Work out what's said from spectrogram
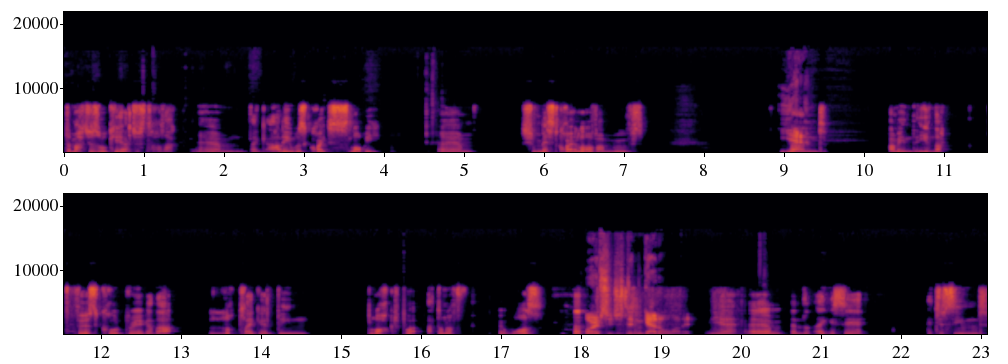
the match was okay. I just thought that um like Allie was quite sloppy. Um, she missed quite a lot of her moves, Yeah. and I mean even that first code breaker that looked like it had been blocked, but I don't know if it was. or if she just didn't get all of it. Yeah, um, and like you say, it just seemed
